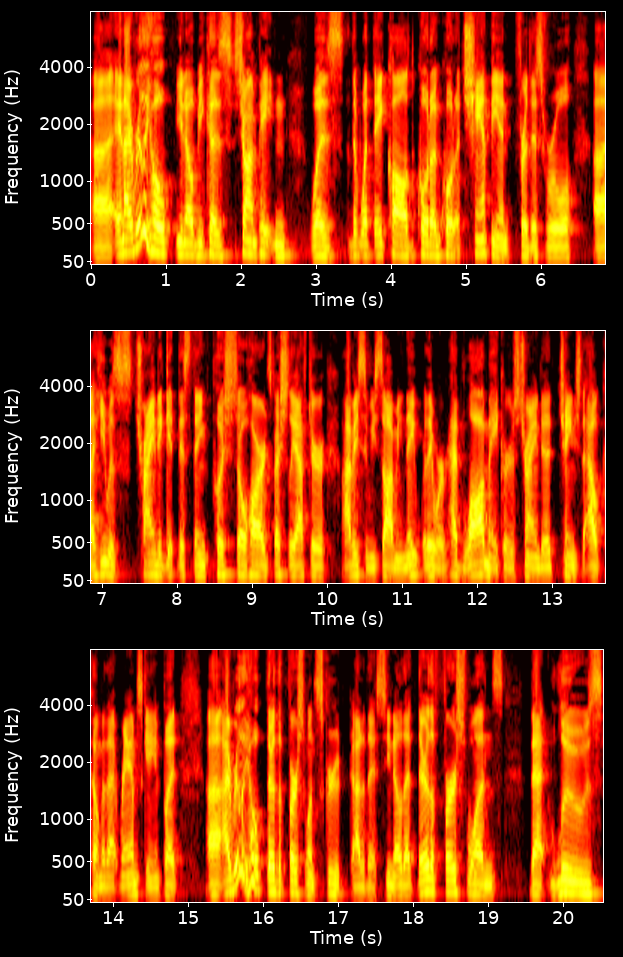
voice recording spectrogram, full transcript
uh, and I really hope you know because Sean Payton was the, what they called quote unquote a champion for this rule. Uh, he was trying to get this thing pushed so hard, especially after obviously we saw. I mean, they they were had lawmakers trying to change the outcome of that Rams game. But uh, I really hope they're the first ones screwed out of this. You know that they're the first ones that lose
